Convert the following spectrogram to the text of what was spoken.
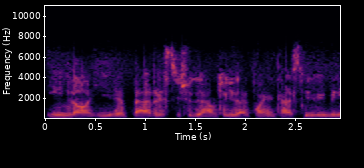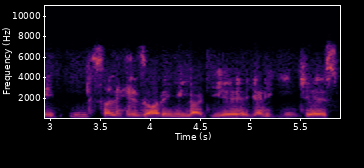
این ناحیه بررسی شده همونطور که در پایین تصویر می‌بینید این سال هزار میلادیه. یعنی این جسم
